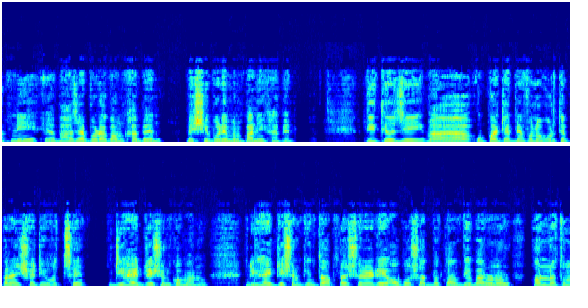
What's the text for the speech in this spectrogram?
আপনি ভাজা পোড়া কম খাবেন, বেশি পরিমাণ পানি খাবেন। দ্বিতীয় যে উপায়টি আপনি ফলো করতে পারেন সেটি হচ্ছে ডিহাইড্রেশন কমানো। ডিহাইড্রেশন কিন্তু আপনার শরীরে অবসাদ বা ক্লান্তি বাড়ানোর অন্যতম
